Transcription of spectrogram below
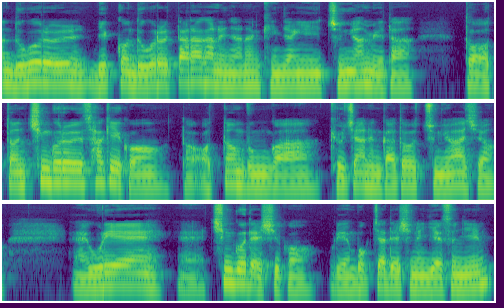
우리가 누구를 믿고 누구를 따라가느냐는 굉장히 중요합니다. 또 어떤 친구를 사귀고 또 어떤 분과 교제하는가도 중요하죠. 우리의 친구 되시고 우리의 목자 되시는 예수님,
